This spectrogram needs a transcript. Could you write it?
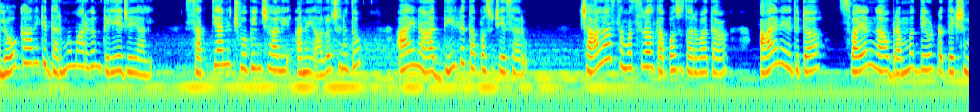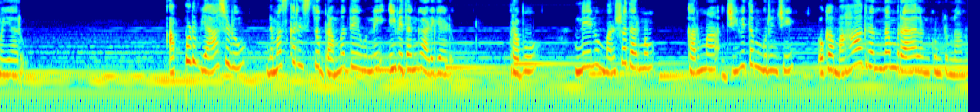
లోకానికి ధర్మ మార్గం తెలియజేయాలి సత్యాన్ని చూపించాలి అనే ఆలోచనతో ఆయన దీర్ఘ తపస్సు చేశారు. చాలా సంవత్సరాల తపస్సు తర్వాత ఆయన ఎదుట స్వయంగా బ్రహ్మదేవుడు ప్రత్యక్షమయ్యారు. అప్పుడు వ్యాసుడు నమస్కరిస్తూ బ్రహ్మదేవుణ్ణి ఈ విధంగా అడిగాడు. ప్రభు నేను మనుష్య ధర్మం కర్మ జీవితం గురించి ఒక మహాగ్రంథం రాయాలనుకుంటున్నాను.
